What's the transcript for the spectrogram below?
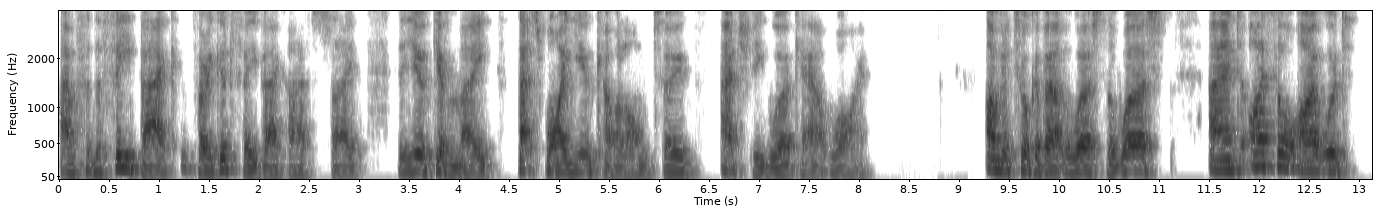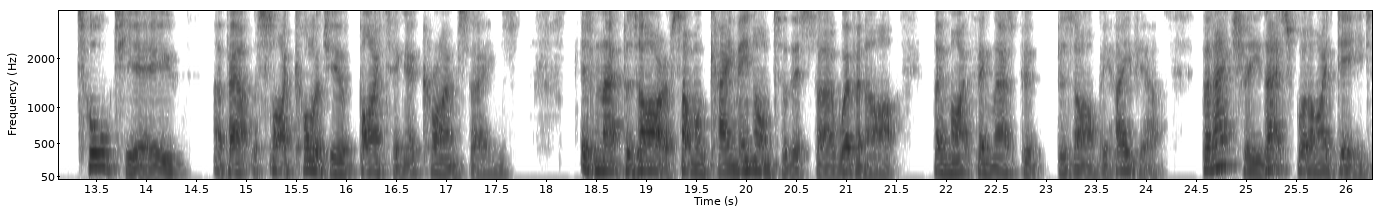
And for the feedback, very good feedback, I have to say, that you've given me, that's why you come along to actually work out why. I'm going to talk about the worst of the worst. And I thought I would talk to you about the psychology of biting at crime scenes. Isn't that bizarre? If someone came in onto this uh, webinar, they might think that's bizarre behavior. But actually, that's what I did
